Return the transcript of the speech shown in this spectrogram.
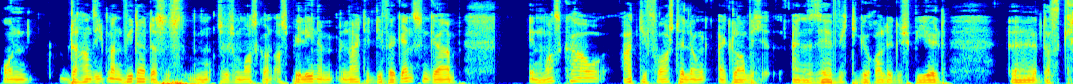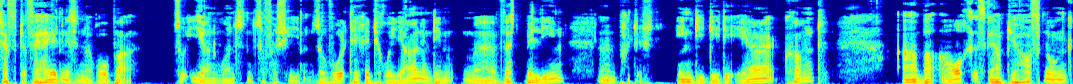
Und daran sieht man wieder, dass es zwischen Moskau und Ostberlin leichte Divergenzen gab. In Moskau hat die Vorstellung, äh, glaube ich, eine sehr wichtige Rolle gespielt, äh, das Kräfteverhältnis in Europa zu ihren Gunsten zu verschieben. Sowohl territorial, indem äh, West-Berlin äh, praktisch in die DDR kommt, aber auch es gab die Hoffnung,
